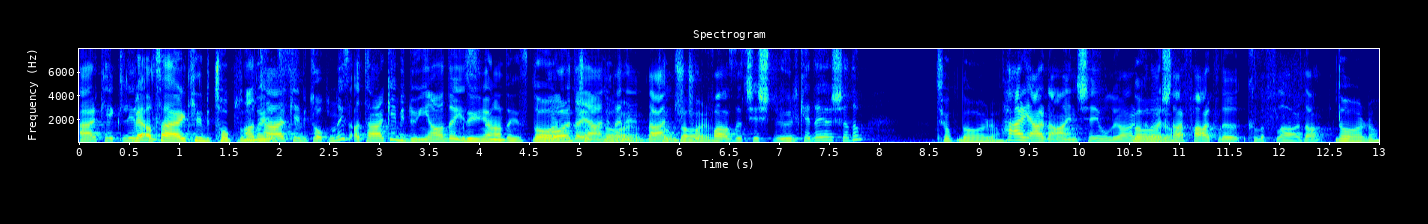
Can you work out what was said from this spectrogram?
Erkeklerin Ve ataerkil bir toplumdayız. ataerkil bir toplumdayız. Ataerkil bir dünyadayız. Dünyadayız. Doğru. Bu arada çok yani doğru. hani ben çok, çok, doğru. fazla çeşitli ülkede yaşadım. Çok doğru. Her yerde aynı şey oluyor arkadaşlar. Farklı kılıflarda. Doğru.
